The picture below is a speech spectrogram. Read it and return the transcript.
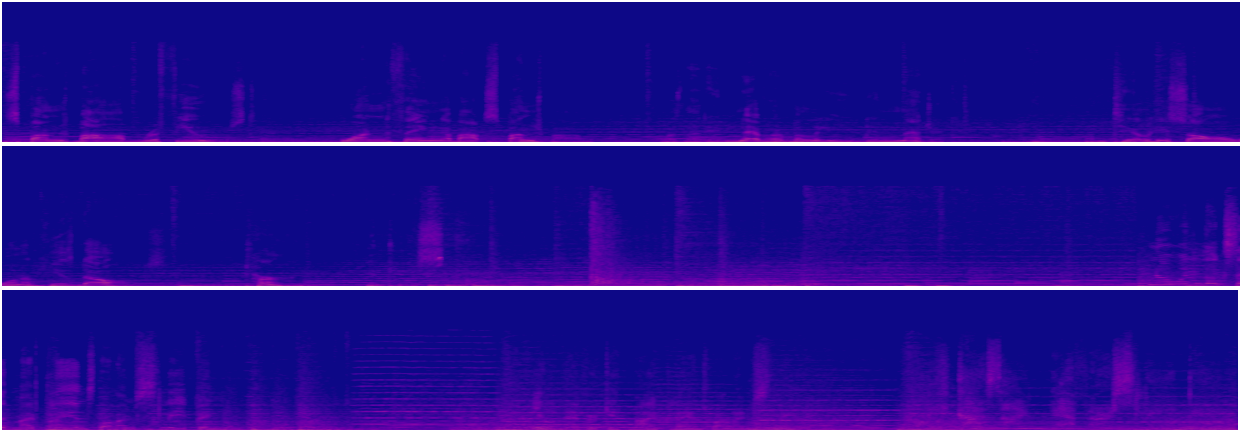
SpongeBob refused. One thing about SpongeBob was that he never believed in magic until he saw one of his dogs turn into a snake. No one looks at my plans while I'm sleeping. You'll never get my plans while I'm sleeping. Because I'm never sleeping.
